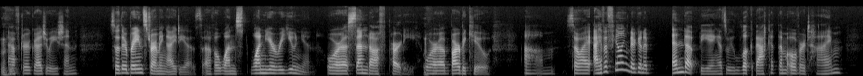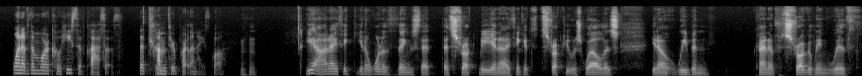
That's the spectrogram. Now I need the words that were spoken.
mm-hmm. after a graduation. So they're brainstorming ideas of a one, one year reunion or a send off party or mm-hmm. a barbecue. Um, so I, I have a feeling they're going to end up being, as we look back at them over time, one of the more cohesive classes that's come through Portland High School. Mm-hmm. Yeah, and I think you know one of the things that that struck me, and I think it struck you as well, is you know we've been kind of struggling with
